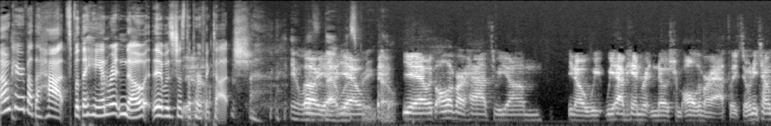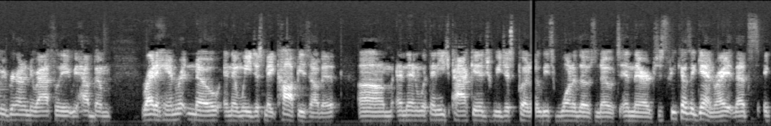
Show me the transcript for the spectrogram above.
I don't care about the hats, but the handwritten note, it was just the perfect touch. It Oh yeah, was yeah, yeah. With all of our hats, we um, you know, we we have handwritten notes from all of our athletes. So anytime we bring on a new athlete, we have them write a handwritten note, and then we just make copies of it. Um, and then within each package, we just put at least one of those notes in there, just because again, right? That's it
